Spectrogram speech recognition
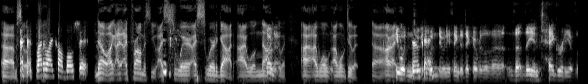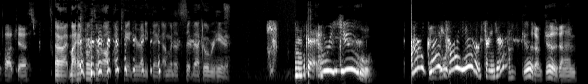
Um, so Why do I call bullshit? No, I, I, I promise you. I swear. I swear to God, I will not. Oh, no. do it. I, I won't. I won't do it. Uh, all right. He wouldn't. Do, Okay. he wouldn't do anything to dick over the, the the integrity of the podcast. All right. My headphones are off. I can't hear anything. I'm gonna sit back over here. Okay. How are you? I'm great. How are you, stranger? I'm good. I'm good. I'm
